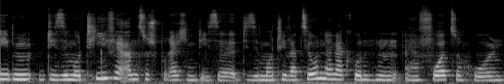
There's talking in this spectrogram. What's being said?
eben diese Motive anzusprechen, diese, diese Motivation deiner Kunden hervorzuholen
